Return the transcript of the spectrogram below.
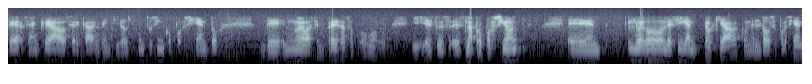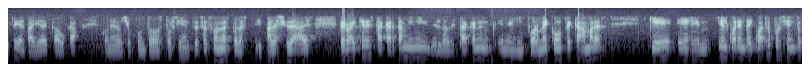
se han creado cerca del 22.5% de nuevas empresas y esto es, la proporción. Eh, luego le sigue Antioquia con el 12% y el Valle del Cauca con el 8.2%. Esas son las, pues, las principales ciudades, pero hay que destacar también, y lo destacan en, en el informe Confecámaras, que eh, el 44%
